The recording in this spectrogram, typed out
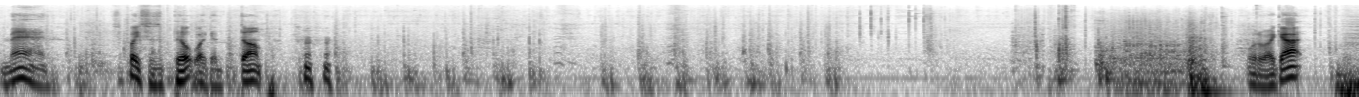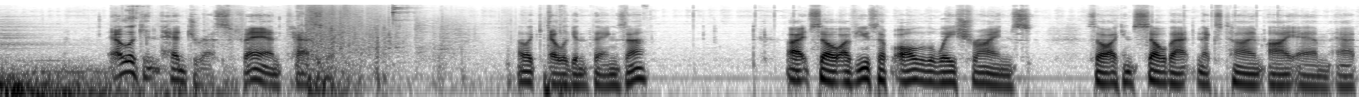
Man, this place is built like a dump. I got? Elegant headdress. Fantastic. I like elegant things, huh? Alright, so I've used up all of the way shrines. So I can sell that next time I am at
